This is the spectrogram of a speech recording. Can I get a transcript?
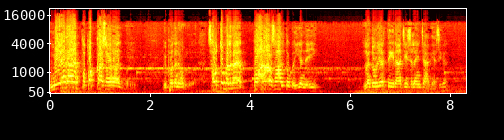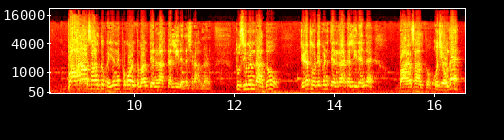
ਮੇਰਾ ਤਾਂ ਪੱਕਾ ਸਾਰਾ ਵੀ ਪਤਾ ਨਹੀਂ, ਸਭ ਤੋਂ ਪਹਿਲਾਂ ਤਾਂ 12 ਸਾਲ ਤੋਂ ਕਹੀ ਜਾਂਦੇ ਜੀ। ਮੈਂ 2013 ਚ ਇਸ ਲਾਈਨ ਚ ਆ ਗਿਆ ਸੀਗਾ। 12 ਸਾਲ ਤੋਂ ਕਹੀ ਜਾਂਦੇ, ਭਗਵੰਤ ਮਾਨ ਦਿਨ ਰਾਤ ਟੱਲੀ ਰਹਿੰਦਾ ਸ਼ਰਾਬ ਨਾਲ। ਤੁਸੀਂ ਮੈਨੂੰ ਦੱਸ ਦਿਓ ਜਿਹੜਾ ਤੁਹਾਡੇ ਪਿੰਡ ਦਿਨ ਰਾਤ ਟੱਲੀ ਰਹਿੰਦਾ ਹੈ 12 ਸਾਲ ਤੋਂ ਉਹ ਜਿਉਂਦਾ ਹੈ?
